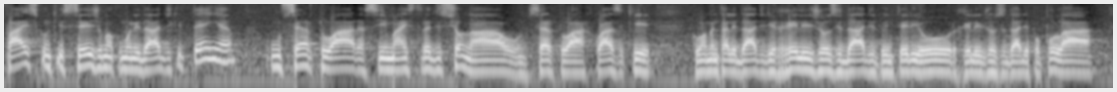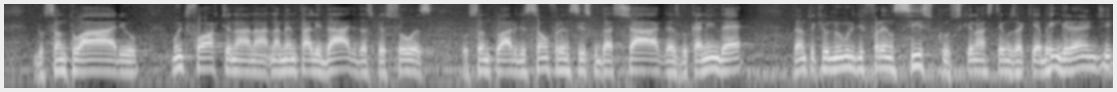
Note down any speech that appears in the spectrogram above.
faz com que seja uma comunidade que tenha um certo ar assim mais tradicional, um certo ar quase que com uma mentalidade de religiosidade do interior, religiosidade popular, do santuário, muito forte na, na, na, mentalidade das pessoas, o santuário de São Francisco das Chagas, do Canindé, tanto que o número de franciscos que nós temos aqui é bem grande,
